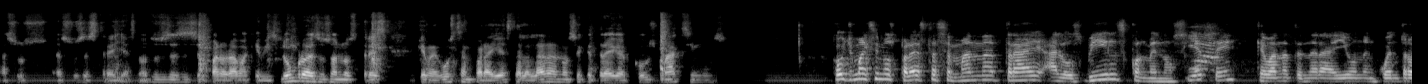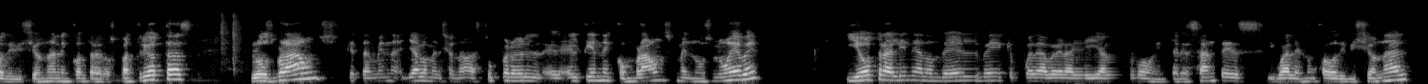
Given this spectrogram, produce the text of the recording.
a sus, a sus estrellas. ¿no? Entonces ese es el panorama que vislumbro, esos son los tres que me gustan para allá hasta la lana, no sé qué traiga el coach Maximus. Coach Máximos para esta semana trae a los Bills con menos 7, que van a tener ahí un encuentro divisional en contra de los Patriotas. Los Browns, que también ya lo mencionabas tú, pero él, él tiene con Browns menos 9. Y otra línea donde él ve que puede haber ahí algo interesante es igual en un juego divisional.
